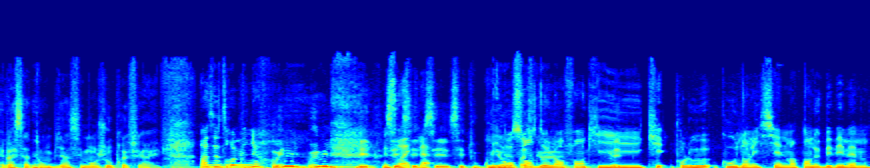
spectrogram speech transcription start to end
eh ben ça tombe bien, c'est mon jour préféré. Ah, c'est trop mignon. Oui, oui, oui. Mais Mais c'est tout couillon. L'innocence de l'enfant qui, mais- qui est, pour le coup, dans les siennes maintenant, le bébé même.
